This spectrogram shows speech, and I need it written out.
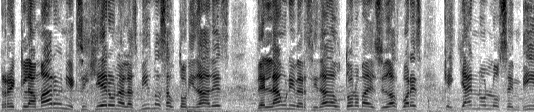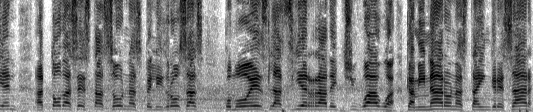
reclamaron y exigieron a las mismas autoridades de la Universidad Autónoma de Ciudad Juárez que ya no los envíen a todas estas zonas peligrosas como es la Sierra de Chihuahua. Caminaron hasta ingresar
